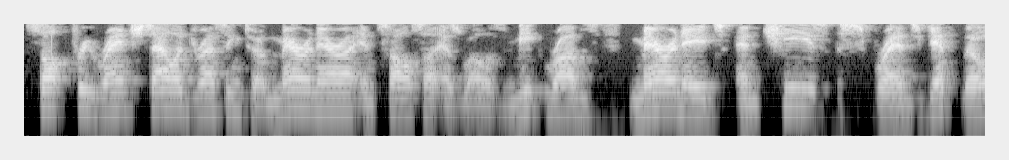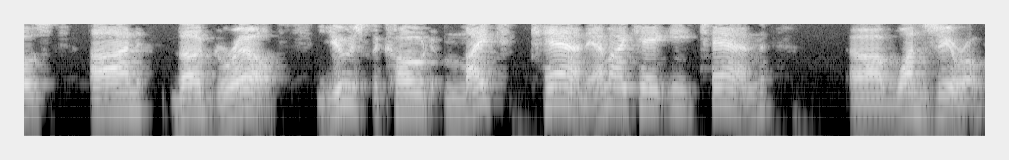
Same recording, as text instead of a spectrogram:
salt free ranch salad dressing to marinara and salsa, as well as meat rubs, marinades, and cheese spreads. Get those on the grill. Use the code Mike10, M I K E 10, uh, 1 0,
